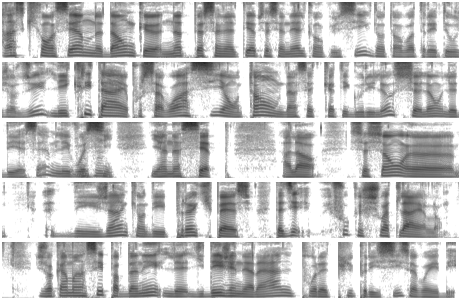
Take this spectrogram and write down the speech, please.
en ce qui concerne donc euh, notre personnalité obsessionnelle compulsive dont on va traiter aujourd'hui, les critères pour savoir si on tombe dans cette catégorie-là selon le DSM, les voici. Il y en a sept. Alors, ce sont euh, des gens qui ont des préoccupations. C'est-à-dire, il faut que je sois clair là. Je vais commencer par donner l'idée générale pour être plus précis, ça va aider.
